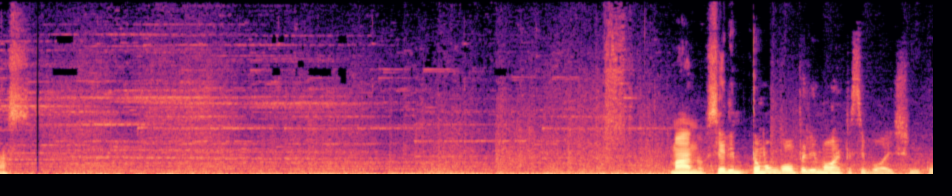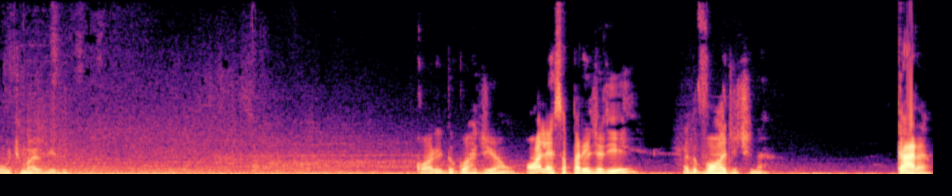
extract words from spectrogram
Nossa. Mano, se ele toma um golpe, ele morre pra esse boss com a última vida. Core do Guardião. Olha, essa parede ali é do Vordit, né? Cara.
